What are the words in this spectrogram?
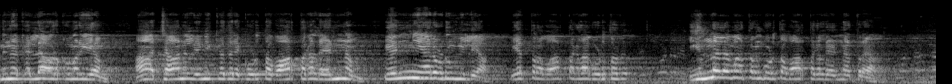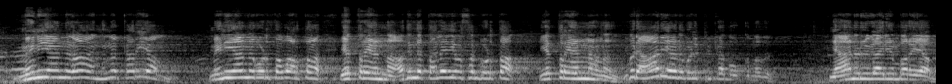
നിങ്ങൾക്ക് എല്ലാവർക്കും അറിയാം. ആ ചാനൽ എനിക്കെതിരെ കൊടുത്ത വാർത്തകളുടെ എണ്ണം എണ്ണിയാൽ ഒടുങ്ങില്ല. എത്ര വാർത്തകളാണ് കൊടുത്തത്? ഇന്നലെ മാത്രം കൊടുത്ത വാർത്തകളുടെ എണ്ണം എത്രയാണ് മെനിയാന്ന് നിങ്ങൾക്കറിയാം. മെനിയാന്ന് കൊടുത്ത വാർത്ത എത്ര എണ്ണ? അതിന്റെ തലേ ദിവസം കൊടുത്ത എത്ര എണ്ണാണ്? ഇവരാരെയാണ് വെളുപ്പിക്കാൻ നോക്കുന്നത്? ഞാനൊരു കാര്യം പറയാം.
